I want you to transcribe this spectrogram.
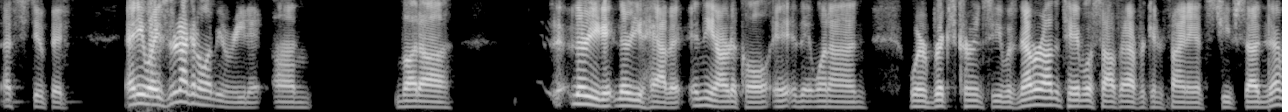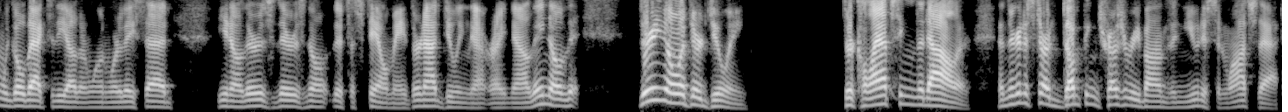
That's stupid. Anyways, they're not going to let me read it. Um, but uh, there you there you have it. In the article, it, they went on where BRICS currency was never on the table. A South African finance chief said, and then we go back to the other one where they said, you know, there's there's no it's a stalemate. They're not doing that right now. They know that they know what they're doing. They're collapsing the dollar and they're going to start dumping treasury bonds in unison. Watch that.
